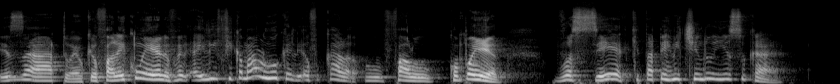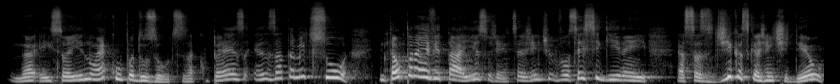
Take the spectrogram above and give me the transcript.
Exato. É o que eu falei com ele. Aí ele fica maluco. Ele, eu, cara, eu falo, companheiro, você que tá permitindo isso, cara. Né? Isso aí não é culpa dos outros, a culpa é, é exatamente sua. Então, para evitar isso, gente, se a gente, vocês seguirem essas dicas que a gente deu,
